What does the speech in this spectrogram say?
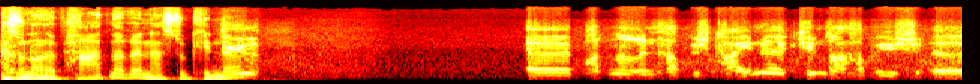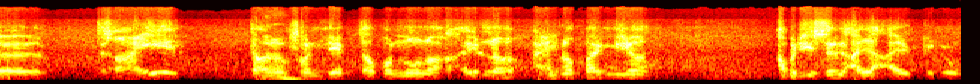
Hast du noch eine Partnerin? Hast du Kinder? Äh, Partnerin habe ich keine, Kinder habe ich äh, drei. Davon lebt aber nur noch einer, einer bei mir. Aber die sind alle alt genug.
